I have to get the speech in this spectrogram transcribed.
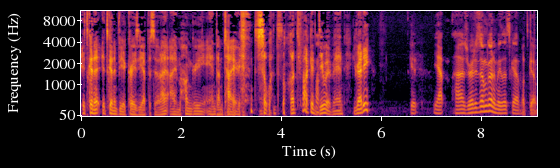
it's gonna it's gonna be a crazy episode. I, I'm hungry and I'm tired, so let's let's fucking do it, man. You ready? Good. Yep, as ready as I'm going to be. Let's go. Let's go.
